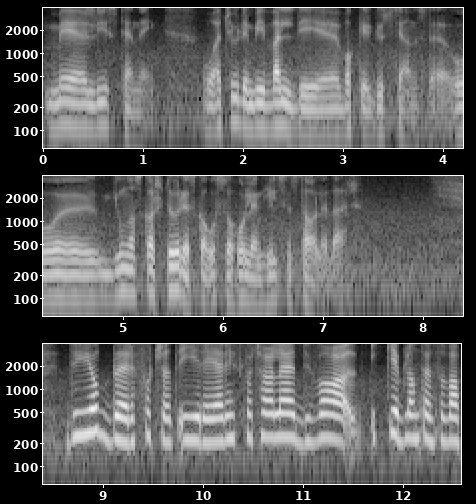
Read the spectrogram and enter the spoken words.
med lystenning. Og jeg tror det blir veldig vakker gudstjeneste. Og Jonas Gahr Støre skal også holde en hilsenstale der. Du jobber fortsatt i regjeringskvartalet. Du var ikke blant dem som var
